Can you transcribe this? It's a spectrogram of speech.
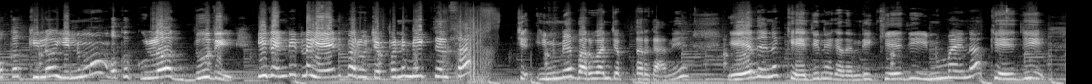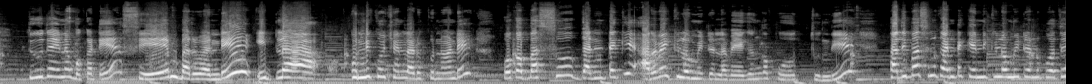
ఒక కిలో ఇనుము ఒక కిలో దూది. ఈ రెండిట్లో ఏది బరువు చెప్పండి మీకు తెలుసా? ఇనుమే బరువు అని చెప్తారు కానీ ఏదైనా కేజీనే కదండి. కేజీ ఇనుమైనా కేజీ దూదైనా ఒకటే సేమ్ బరువు అండి ఇట్లా కొన్ని క్వశ్చన్లు అడుగుకున్నాం. అండి ఒక బస్సు గంటకి అరవై కిలోమీటర్ల వేగంగా పోతుంది. పది బస్సులు గంటకి ఎన్ని కిలోమీటర్లు పోతే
